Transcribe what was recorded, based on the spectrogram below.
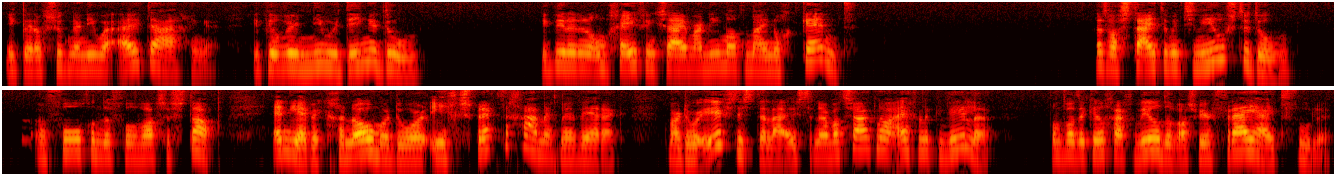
Ik ben op zoek naar nieuwe uitdagingen. Ik wil weer nieuwe dingen doen. Ik wil in een omgeving zijn waar niemand mij nog kent. Het was tijd om iets nieuws te doen. Een volgende volwassen stap. En die heb ik genomen door in gesprek te gaan met mijn werk. Maar door eerst eens te luisteren naar wat zou ik nou eigenlijk willen. Want wat ik heel graag wilde was weer vrijheid voelen.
